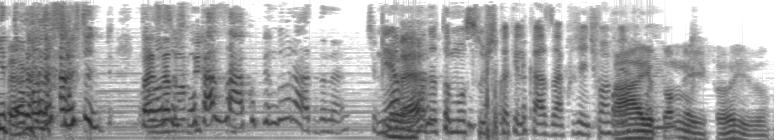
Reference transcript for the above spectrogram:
E tomando susto, Mas tomando susto com o casaco pendurado, né? Tipo, Nem a Né? Wanda tomou susto com aquele casaco, gente. Uma Ah, eu vergonha. tomei, foi horrível.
